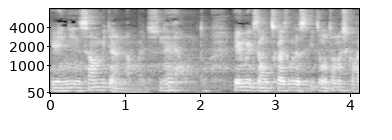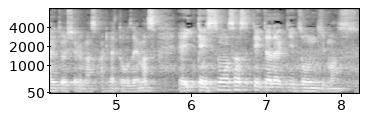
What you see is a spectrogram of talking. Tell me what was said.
芸人さんみたいな名前ですね。本当。えー、梅木さんお疲れ様です。いつも楽しく拝聴しております。ありがとうございます。えー一点質問させていただき存じます。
